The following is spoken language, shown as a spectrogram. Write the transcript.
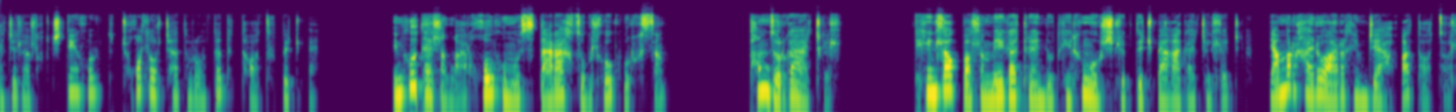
ажил олгогчдын хувьд чухал ур чадваруудад тооцогдож байна. Энэхүү тайлангаар хувь хүмүүс дараах зөвлөгөөг хүргэсэн том зургаан ажиглал. Технологи болон мега трендүүд хэрхэн өөрчлөгдөж байгааг ажиглаж, ямар хариу арга хэмжээ авахаа тооцоол.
